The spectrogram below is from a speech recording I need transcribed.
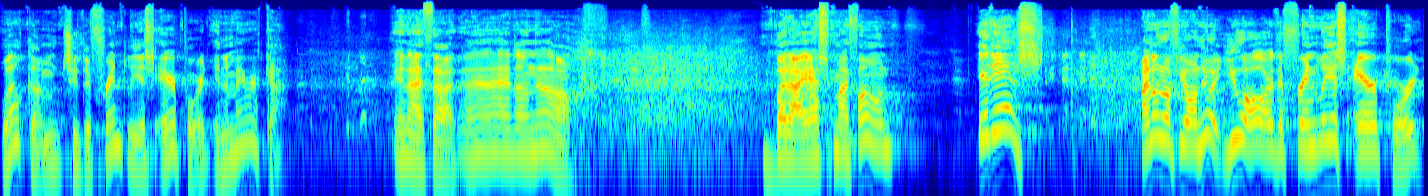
Welcome to the friendliest airport in America. And I thought, I don't know. But I asked my phone, it is. I don't know if you all knew it. You all are the friendliest airport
